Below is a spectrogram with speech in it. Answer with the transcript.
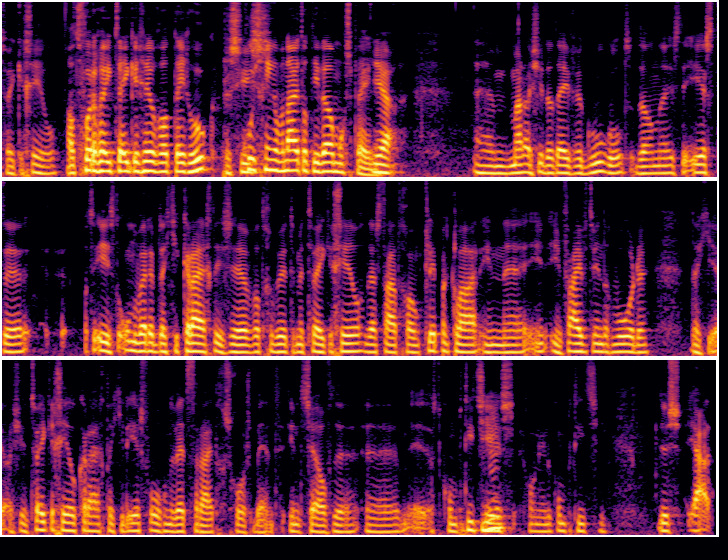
twee keer geel. Had vorige week twee keer geel gehad tegen Hoek. Precies. Goes ging ervan uit dat hij wel mocht spelen. Ja. Ehm, maar als je dat even googelt, dan is de eerste, het eerste onderwerp dat je krijgt is eh, wat gebeurt er met twee keer geel. En daar staat gewoon klip en klaar in, eh, in, in 25 woorden dat je als je een twee keer geel krijgt, dat je de eerstvolgende wedstrijd geschorst bent. In hetzelfde, ehm, als het competitie Mhm. is, gewoon in de competitie. Dus ja,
